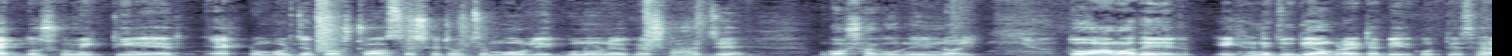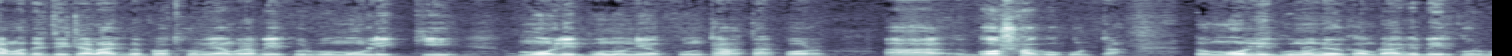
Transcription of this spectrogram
এক দশমিক তিনের এক নম্বর যে প্রশ্ন আছে সেটা হচ্ছে মৌলিক গুণনীয়কের সাহায্যে গসাগু নির্ণয়। তো আমাদের এখানে যদি আমরা এটা বের করতে চাই, আমাদের যেটা লাগবে প্রথমে আমরা বের করব মৌলিক কি, মৌলিক গুণনীয়ক কোনটা, তারপর গসাগু কোনটা। তো মৌলিক গুণনীয়ক আমরা আগে বের করব,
